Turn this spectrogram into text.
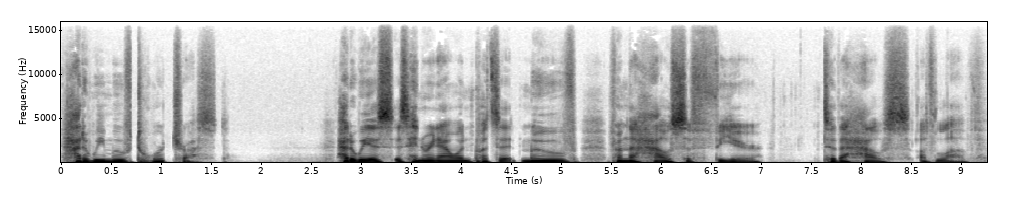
How do we move toward trust? How do we, as, as Henri Nouwen puts it, move from the house of fear to the house of love.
